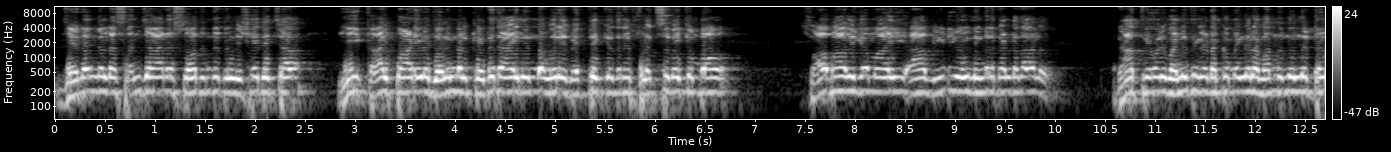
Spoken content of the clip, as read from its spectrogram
ജനങ്ങളുടെ സഞ്ചാര സ്വാതന്ത്ര്യത്തെ നിഷേധിച്ച ഈ കാൽപ്പാടിയുടെ ജനങ്ങൾക്കെതിരായി നിന്ന ഒരു വ്യക്തിക്കെതിരെ ഫ്ലെക്സ് വെക്കുമ്പോൾ സ്വാഭാവികമായി ആ വീഡിയോയിൽ നിങ്ങൾ കണ്ടതാണ്. രാത്രി ഒരു വനിത കിടക്കും ഇങ്ങനെ വന്നു നിന്നിട്ട്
